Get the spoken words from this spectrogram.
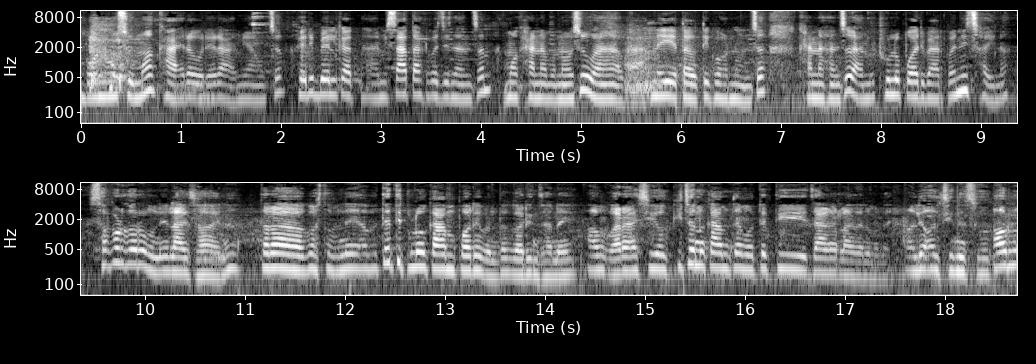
बनाउँछु म खाएर ओरेर हामी आउँछौँ। फेरि बेलुका हामी सात आठ बजे जान्छौँ। म खाना बनाउँछु उहाँ आफ्नै यताउति गर्नुहुन्छ। खाना खान्छौँ। हाम्रो ठुलो परिवार पनि छैन। सपोर्ट गरौँ भन्ने लाग्छ होइन? तर कस्तो भने अब त्यति ठुलो काम पर्यो भने त गरिन्छ नै। अब घर आएपछि यो किचनको काम चाहिँ म त्यति जाँगर लाग्दैन मलाई। अलि अल्छी नै छु। अरू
